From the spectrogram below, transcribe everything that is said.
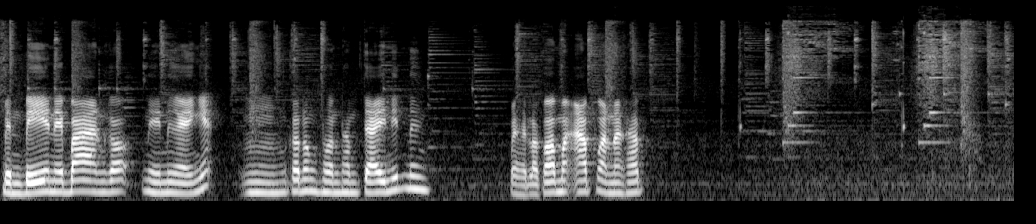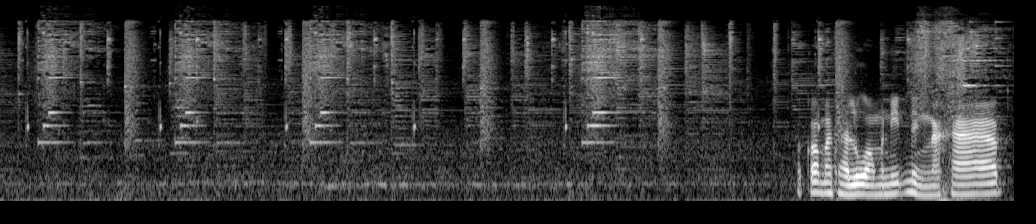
เป็นเบสในบ้านก็เหนื่อยๆอย่างเงี้ยอืมก็ต้องทนทำใจนิดนึงไปแล้วก็มาอัพกันนะครับแล้วก็มาทะลวงมานิดหนึ่งนะครับ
